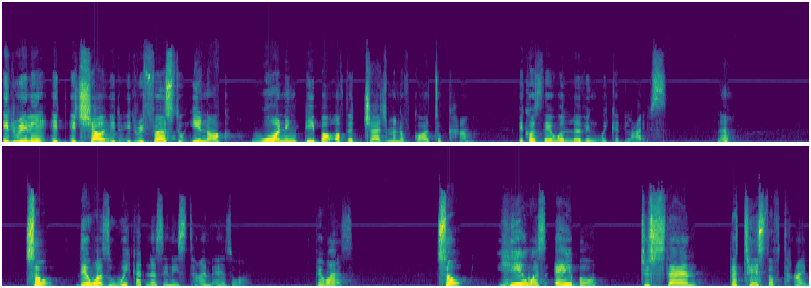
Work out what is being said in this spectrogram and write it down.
It really it, it show it, it refers to Enoch warning people of the judgment of God to come because they were living wicked lives. No? So there was wickedness in his time as well. There was. So he was able to stand the test of time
